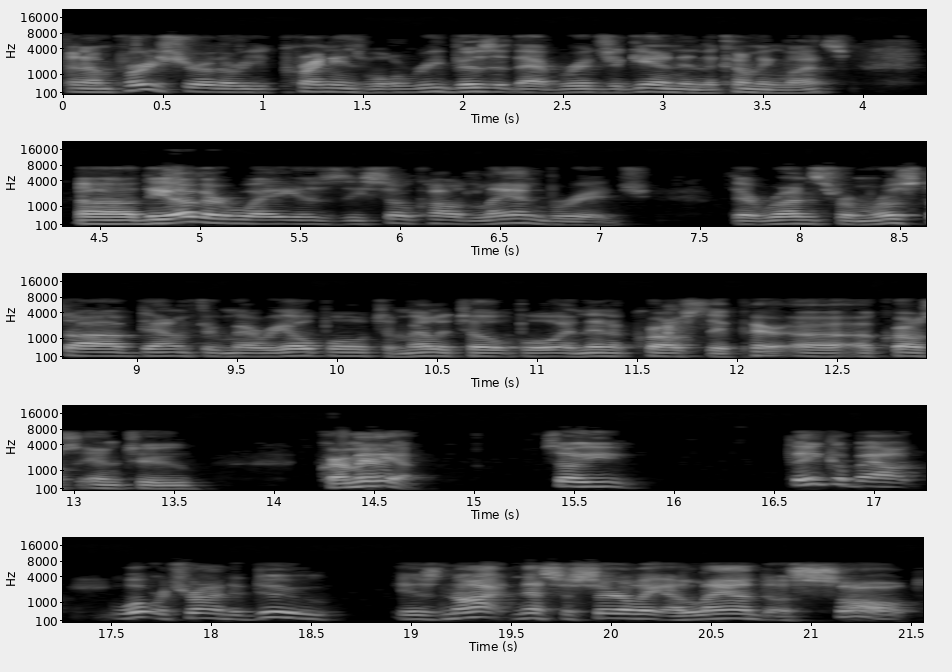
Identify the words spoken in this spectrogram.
and I'm pretty sure the Ukrainians will revisit that bridge again in the coming months. Uh, the other way is the so-called land bridge that runs from Rostov down through Mariupol to Melitopol and then across the uh, across into Crimea. So you think about what we're trying to do is not necessarily a land assault,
